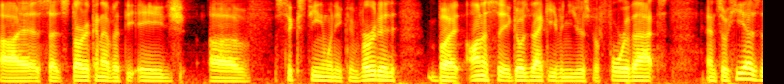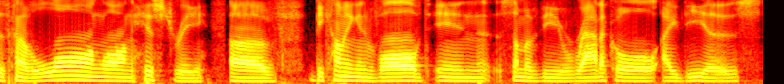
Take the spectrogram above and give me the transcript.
Uh, as I said, started kind of at the age of 16 when he converted, but honestly, it goes back even years before that. And so he has this kind of long, long history of becoming involved in some of the radical ideas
